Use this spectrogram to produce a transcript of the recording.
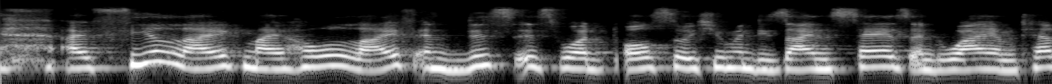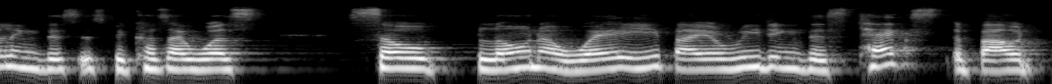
I feel like my whole life, and this is what also human design says, and why I'm telling this is because I was so blown away by reading this text about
